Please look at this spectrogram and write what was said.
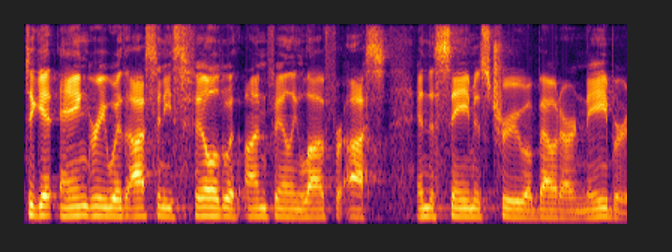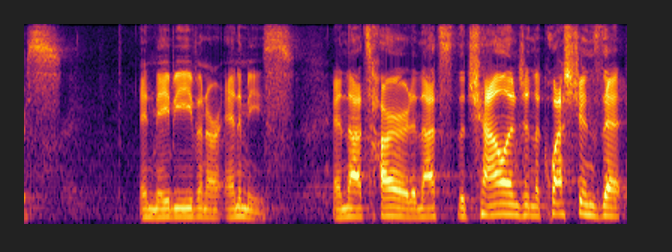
to get angry with us, and He's filled with unfailing love for us. And the same is true about our neighbors and maybe even our enemies. And that's hard. And that's the challenge and the questions that,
